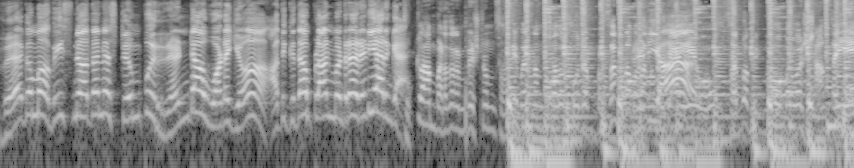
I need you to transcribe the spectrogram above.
வேகமா வீசினா தானே ஸ்டெம்ப் ரெண்டா உடையும் அதுக்கு தான் பிளான் பண்றேன் ரெடியா இருங்க சுக்லாம் பரதரம் விஷ்ணும் சதிவர்ணம் சதுர்புஜம் பிரசன்னம் ரெடியா? ஓம் சர்வ விக்னோபவ சாந்தயே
